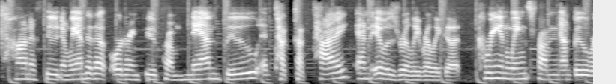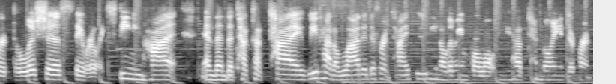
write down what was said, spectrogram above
ton of food. And we ended up ordering food from Nanbu and Tuk Tuk Thai. And it was really, really good. Korean wings from Nanbu were delicious. They were like steaming hot. And then the tuk tuk Thai. We've had a lot of different Thai food. You know, living in Fort Walton, you have 10 million different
